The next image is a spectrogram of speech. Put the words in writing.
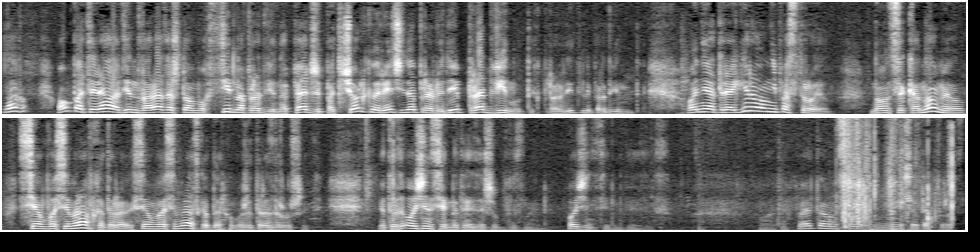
Да? Он потерял один-два раза, что он мог сильно продвинуть. Опять же, подчеркиваю, речь идет про людей продвинутых, про родителей продвинутых. Он не отреагировал, не построил, но он сэкономил 7-8 раз, которые, 7-8 раз, которые может разрушить. Это очень сильный тезис, чтобы вы знали. Очень сильный тезис. Вот, поэтому не все так просто.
